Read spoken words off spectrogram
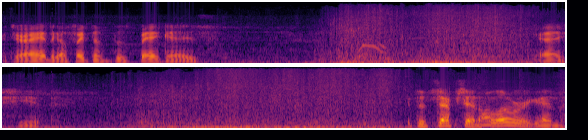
It's alright, I gotta fight those bad guys. Ah, shit. Deception all over again.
